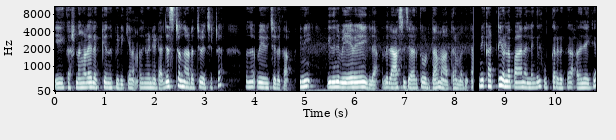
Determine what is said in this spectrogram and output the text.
ഈ കഷ്ണങ്ങളിലൊക്കെ ഒന്ന് പിടിക്കണം. അതിന് വേണ്ടിയിട്ടാണ്. ജസ്റ്റ് ഒന്ന് അടച്ചു വെച്ചിട്ട് ഒന്ന് വേവിച്ചെടുക്കാം. ഇനി ഇതിന് വേവേ ഇല്ല. ഇത് ലാസ്റ്റ് ചേർത്ത് കൊടുത്താൽ മാത്രം മതി. ഇനി കട്ടിയുള്ള പാൻ അല്ലെങ്കിൽ കുക്കർ എടുക്കുക. അതിലേക്ക്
